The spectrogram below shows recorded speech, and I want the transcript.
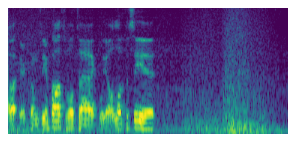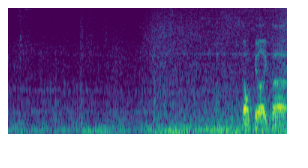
Oh, here comes the impossible attack. We all love to see it. Don't be like that.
